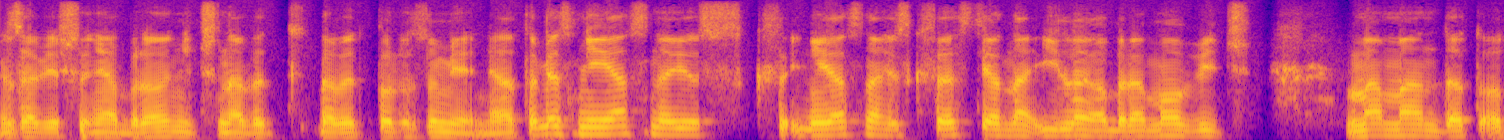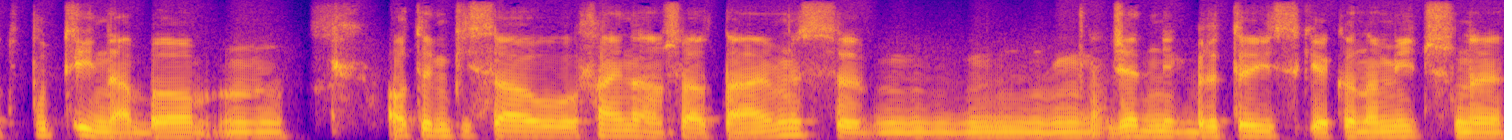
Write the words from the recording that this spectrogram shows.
zawieszenia broni, czy nawet, nawet porozumienia. Natomiast niejasne jest, niejasna jest kwestia, na ile Abramowicz ma mandat od Putina, bo mm, o tym pisał Financial Times, mm, dziennik brytyjski, ekonomiczny,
